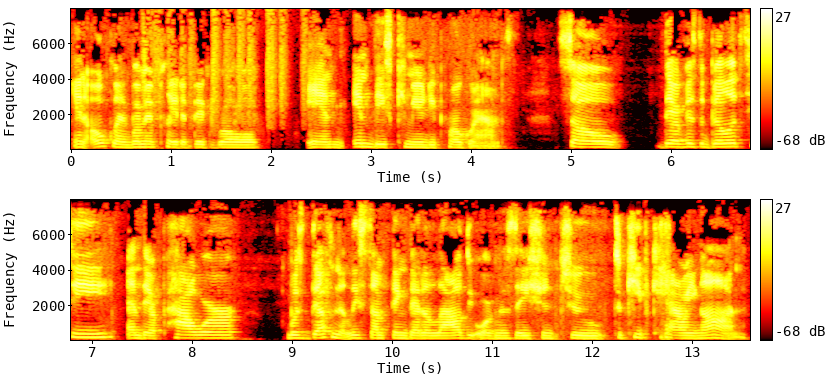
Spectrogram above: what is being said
In Oakland, women played a big role in, in these community programs. So their visibility and their power was definitely something that allowed the organization to, to keep carrying on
